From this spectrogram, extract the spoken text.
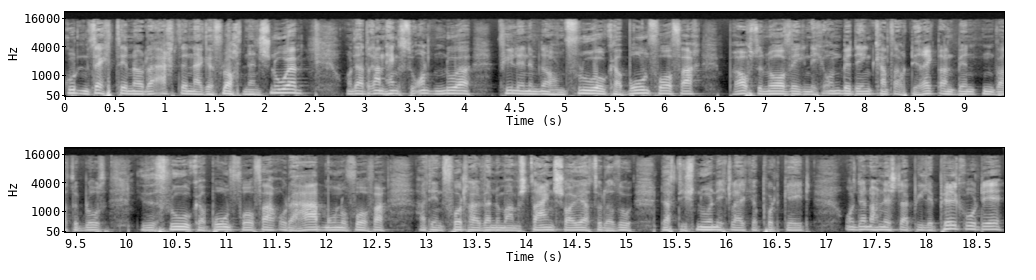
guten 16 oder 18er geflochtenen Schnur. Und da dran hängst du unten nur, viele nehmen noch ein Fluorocarbon-Vorfach, brauchst du Norwegen nicht unbedingt, kannst auch direkt anbinden, was du bloß, dieses Fluorocarbon-Vorfach oder Hartmono-Vorfach hat den Vorteil, wenn du mal am Stein scheuerst oder so, dass die Schnur nicht gleich kaputt geht. Und dann noch eine stabile Pilgrute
